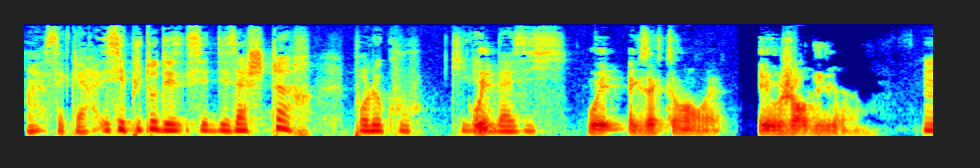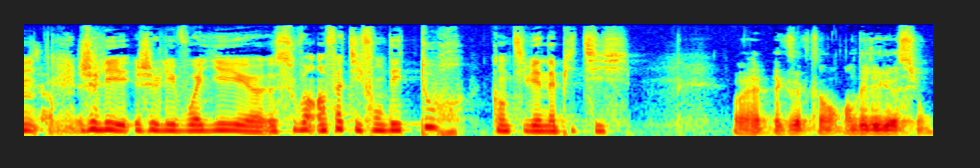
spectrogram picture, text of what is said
Ah, c'est clair. Et c'est plutôt des, des acheteurs pour le coup qui viennent d'Asie. Oui, exactement, ouais. Et aujourd'hui. Euh, hmm. Je les, je les voyais euh, souvent. En fait, ils font des tours quand ils viennent à Piti. Ouais, exactement, en délégation.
